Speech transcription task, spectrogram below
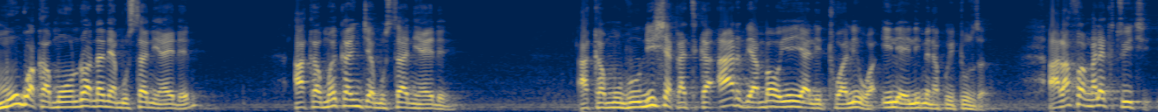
Mungu akamwondoa ndani ya bustani ya eden akamweka nje ya bustani ya eden. Akamrudisha katika ardhi ambayo yeye alitwaliwa ili ailime na kuitunza alafu angalia kitu hichi.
